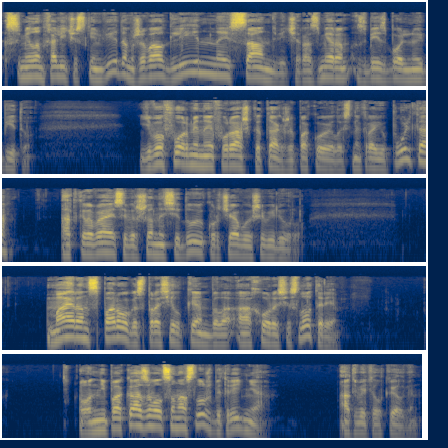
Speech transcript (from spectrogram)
с меланхолическим видом жевал длинный сандвич размером с бейсбольную биту. Его форменная фуражка также покоилась на краю пульта, открывая совершенно седую курчавую шевелюру. Майрон с порога спросил Кэмпбелла о Хоросе Слоттере. «Он не показывался на службе три дня», — ответил Келвин.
